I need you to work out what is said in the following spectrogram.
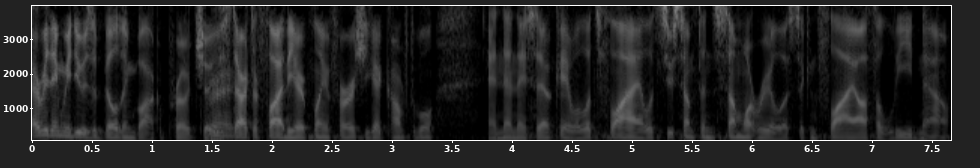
everything we do is a building block approach. So you start to fly the airplane first, you get comfortable, and then they say, "Okay, well, let's fly. Let's do something somewhat realistic and fly off a lead now."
